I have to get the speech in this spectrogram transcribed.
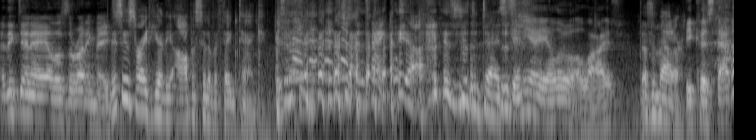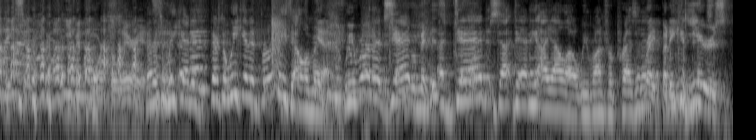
I think Danny Aiello's the running mate. This is right here the opposite of a think tank. Isn't it? It's just a tank. yeah, it's just a tank. Is Danny Aiello alive? Doesn't matter. Because that makes it even more hilarious. And there's a weekend. At, there's a weekend at Bernie's element. Yeah. We run a dead, a dead. Da- Danny Aiello. We run for president. Right, but we a can pick- years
